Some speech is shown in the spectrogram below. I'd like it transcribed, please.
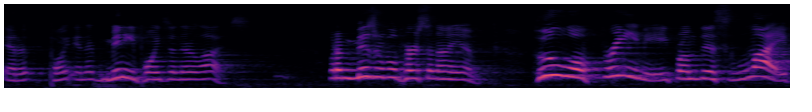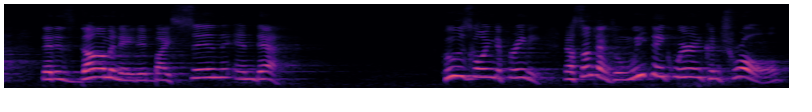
at a point in their, many points in their lives. What a miserable person I am. Who will free me from this life that is dominated by sin and death? Who's going to free me? Now, sometimes when we think we're in control,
